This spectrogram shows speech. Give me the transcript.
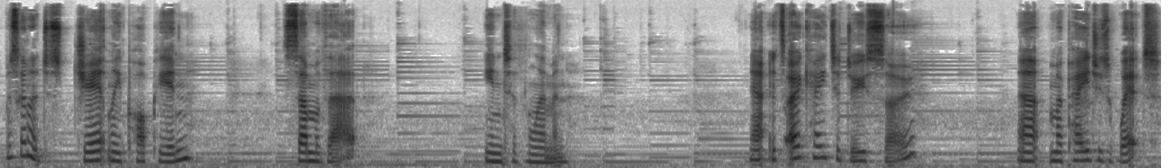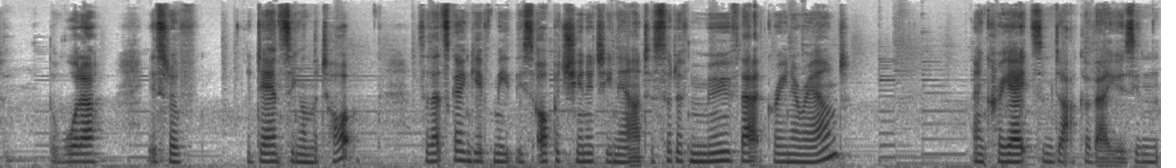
I'm just going to just gently pop in some of that into the lemon now it's okay to do so now my page is wet the water is sort of dancing on the top so that's going to give me this opportunity now to sort of move that green around and create some darker values in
